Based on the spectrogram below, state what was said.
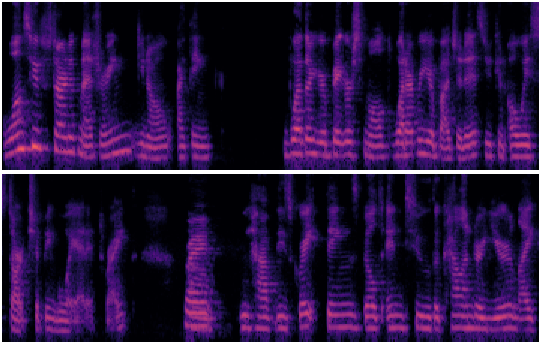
once you've started measuring, you know, I think whether you're big or small, whatever your budget is, you can always start chipping away at it, right? right. Um, we have these great things built into the calendar year, like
